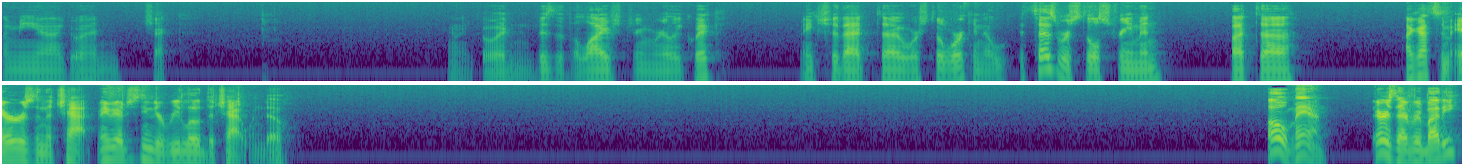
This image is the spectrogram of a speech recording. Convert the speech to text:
Let me uh, go ahead and check. I'm go ahead and visit the live stream really quick. Make sure that uh, we're still working. It says we're still streaming, but uh, I got some errors in the chat. Maybe I just need to reload the chat window. Oh man, there's everybody.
